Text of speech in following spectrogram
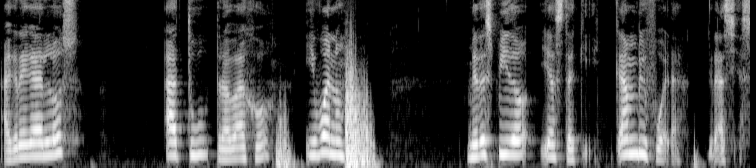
agrégalos a tu trabajo. Y bueno, me despido y hasta aquí. Cambio fuera. Gracias.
